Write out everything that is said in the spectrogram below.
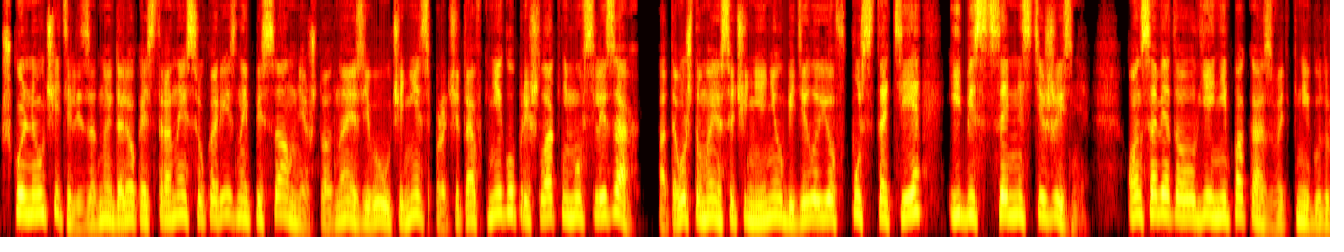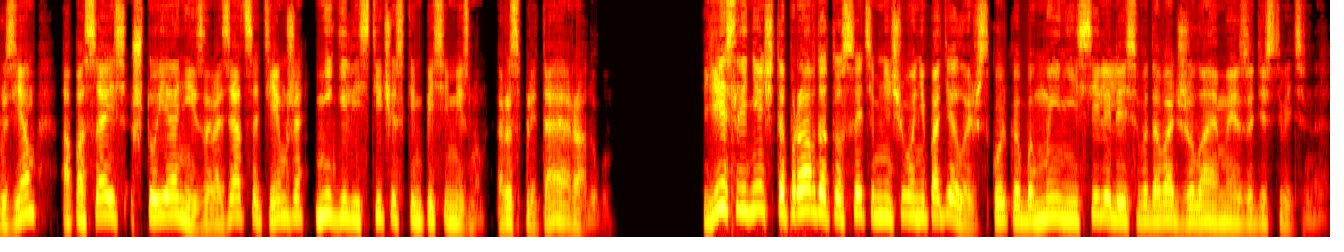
Школьный учитель из одной далекой страны сукоризной писал мне, что одна из его учениц, прочитав книгу, пришла к нему в слезах от того, что мое сочинение убедило ее в пустоте и бесцельности жизни. Он советовал ей не показывать книгу друзьям, опасаясь, что и они заразятся тем же нигилистическим пессимизмом, расплетая радугу. Если нечто правда, то с этим ничего не поделаешь, сколько бы мы ни силились выдавать желаемое за действительное.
